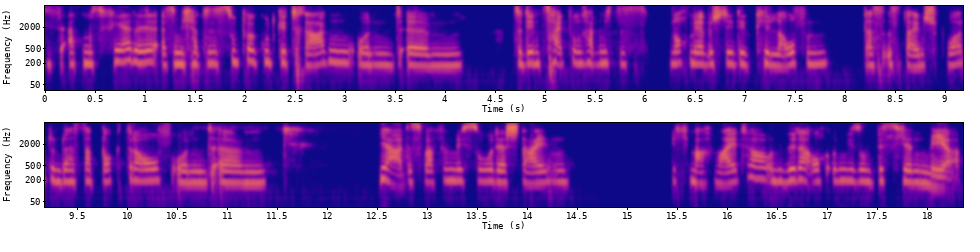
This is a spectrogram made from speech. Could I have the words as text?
diese Atmosphäre, also mich hat das super gut getragen und ähm, zu dem Zeitpunkt hat mich das noch mehr bestätigt, okay, laufen, das ist dein Sport und du hast da Bock drauf und ähm, ja, das war für mich so der Stein, ich mache weiter und will da auch irgendwie so ein bisschen mehr.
